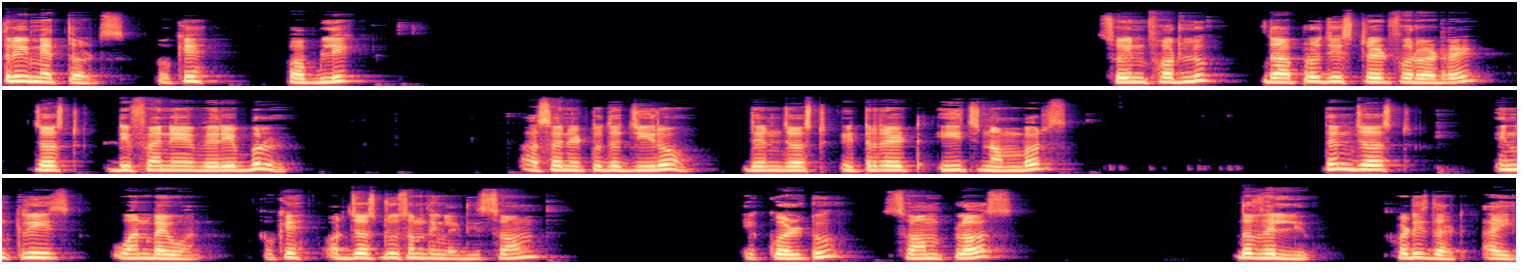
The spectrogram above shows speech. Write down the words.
three methods okay? Public. So in for loop the approach is straightforward right? Just define a variable assign it to the 0 then just iterate each numbers then just increase one by one okay? Or just do something like this sum equal to sum plus the value. What is that? I.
